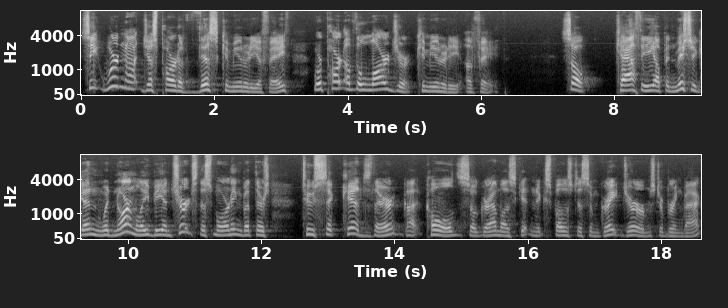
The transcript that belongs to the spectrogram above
See, we're not just part of this community of faith, we're part of the larger community of faith. So, Kathy up in Michigan would normally be in church this morning, but there's two sick kids there, got colds, so grandma's getting exposed to some great germs to bring back.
